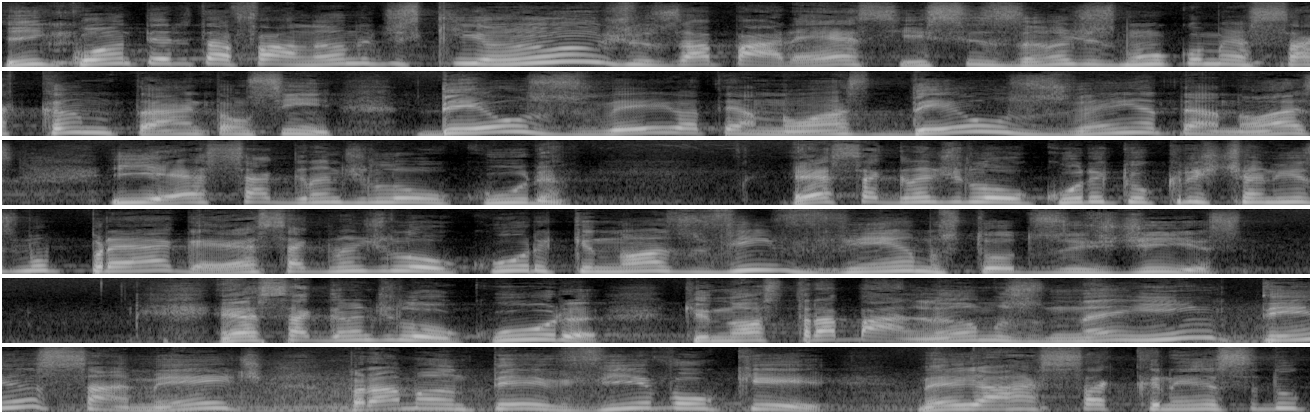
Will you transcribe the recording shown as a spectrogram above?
e enquanto ele está falando, diz que anjos aparecem, esses anjos vão começar a cantar. Então, sim, Deus veio até nós, Deus vem até nós, e essa é a grande loucura. Essa é a grande loucura que o cristianismo prega, essa é a grande loucura que nós vivemos todos os dias. Essa é grande loucura que nós trabalhamos né, intensamente para manter viva o quê? Né, essa crença do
